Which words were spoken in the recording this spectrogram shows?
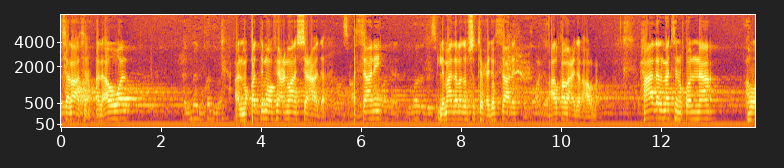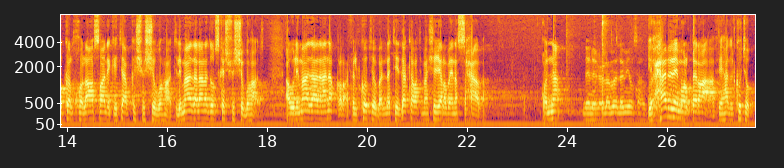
ثلاثة. الأول المقدمة وفي عنوان السعادة. الثاني لماذا ندرس التوحيد والثالث القواعد الأربع. هذا المتن قلنا هو كالخلاصة لكتاب كشف الشبهات. لماذا لا ندرس كشف الشبهات؟ أو لماذا لا نقرأ في الكتب التي ذكرت ما شجر بين الصحابة؟ قلنا لأن العلماء لم ينصحوا. يحرم القراءة في هذه الكتب.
